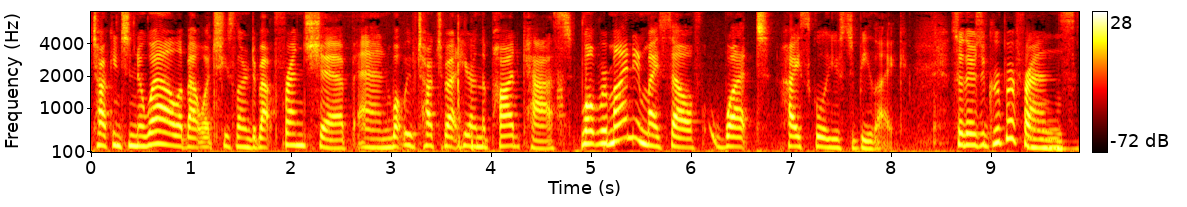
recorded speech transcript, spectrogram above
talking to Noelle about what she's learned about friendship and what we've talked about here on the podcast. Well, reminding myself what high school used to be like. So there's a group of friends. Mm.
